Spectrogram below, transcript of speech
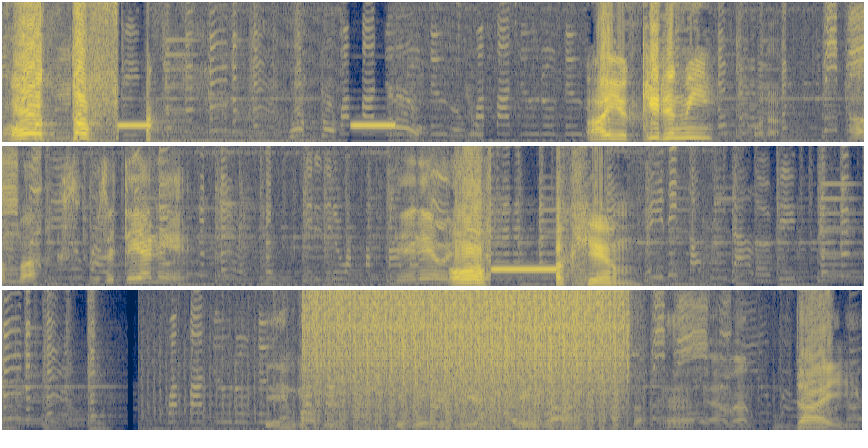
what the f? Are you kidding me? Oh, Max. Was it DNA? DNA was Oh, fuck him. Didn't get to. Did you review? Are you done? I thought, uh, Yeah, man. Die.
